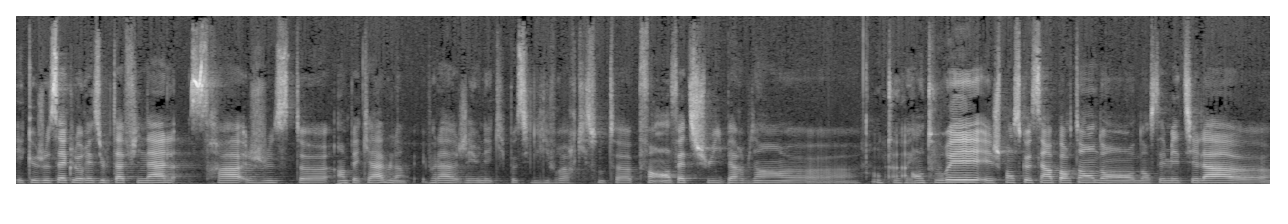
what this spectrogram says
et que je sais que le résultat final sera juste euh, impeccable. Et voilà, j'ai une équipe aussi de livreurs qui sont top. Enfin, en fait, je suis hyper bien euh, entourée. entourée. et je pense que c'est important dans, dans ces métiers-là. Euh,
